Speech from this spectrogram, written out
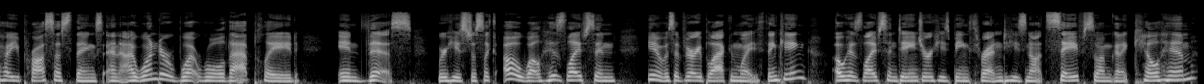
how you process things, and I wonder what role that played in this where he's just like oh well his life's in you know was it very black and white thinking oh his life's in danger he's being threatened he's not safe so i'm going to kill him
